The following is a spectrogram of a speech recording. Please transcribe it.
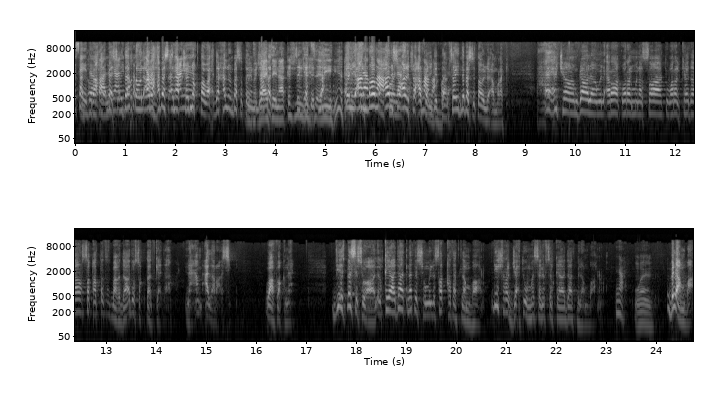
سيدة راح- طالب، بس يعني يعني بخ- راح يعني- بس اناقش يعني- نقطة واحدة خلونا بس مجال جاي تناقشني لا، أنا ما أنا معقولة. سؤال شو عرفني قدام. سيدنا بس يطول لي عمرك. حكام قالوا العراق ورا المنصات ورا الكذا سقطت بغداد وسقطت كذا. نعم على رأسي. وافقنا. جيت بس سؤال القيادات نفسهم اللي سقطت الانبار ليش رجعتوهم هسه نفس القيادات بالانبار نعم. وين؟ بالانبار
